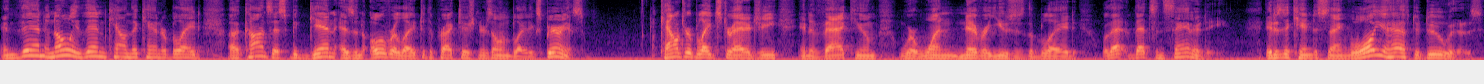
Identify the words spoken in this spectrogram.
and then and only then can the counterblade uh, concepts begin as an overlay to the practitioner's own blade experience. Counterblade strategy in a vacuum where one never uses the blade, well, that, that's insanity. It is akin to saying, well, all you have to do is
